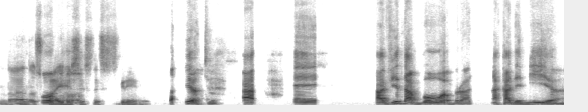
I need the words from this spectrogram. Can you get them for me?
na nos Pô, países desses gringos. Cara, é, a vida boa, brother, na academia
